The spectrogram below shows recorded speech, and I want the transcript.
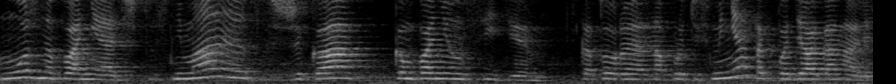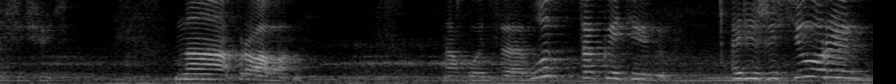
можно понять, что снимают с ЖК Компаньон Сити, которая напротив меня, так по диагонали чуть-чуть, направо находится. Вот так эти режиссеры,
